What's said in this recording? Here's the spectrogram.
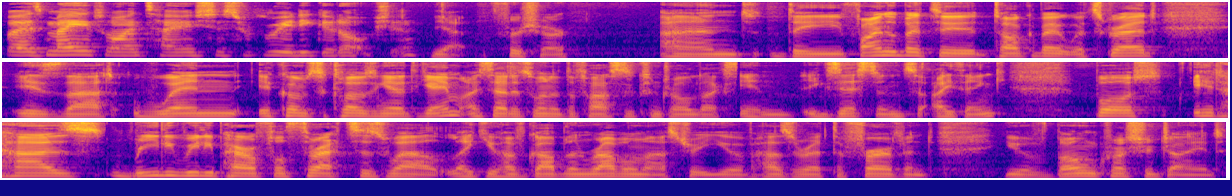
Whereas Mazemind Tome is just a really good option. Yeah, for sure. And the final bit to talk about with Skred is that when it comes to closing out the game, I said it's one of the fastest control decks in existence, I think. But it has really, really powerful threats as well. Like you have Goblin Rabblemaster, you have Hazoret the Fervent, you have Bonecrusher Giant,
